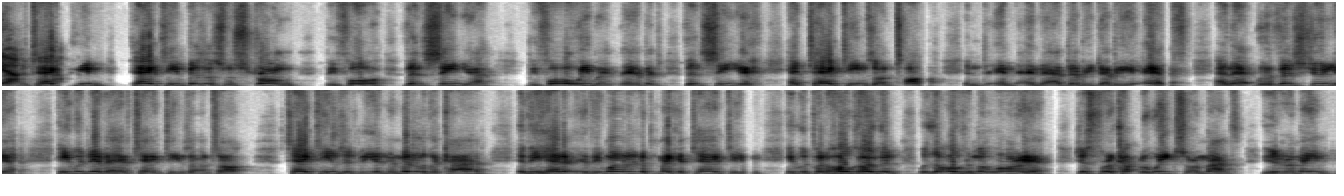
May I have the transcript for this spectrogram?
Yeah. The tag team tag team business was strong before. Vince Senior, before we went there, but Vince Senior had tag teams on top in in, in our WWF, and that with Vince Junior, he would never have tag teams on top. Tag teams would be in the middle of the card. If he had, a, if he wanted to make a tag team, he would put Hulk Hogan with the Ultimate Warrior just for a couple of weeks or a month. You know what I mean?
